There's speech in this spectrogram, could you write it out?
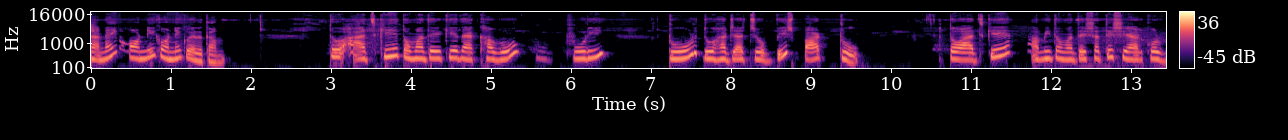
জানাই অনেক অনেক ওয়েলকাম। তো আজকে তোমাদেরকে দেখাবো পুরী ট্যুর দু হাজার চব্বিশ পার্ট টু। তো আজকে আমি তোমাদের সাথে শেয়ার করব,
